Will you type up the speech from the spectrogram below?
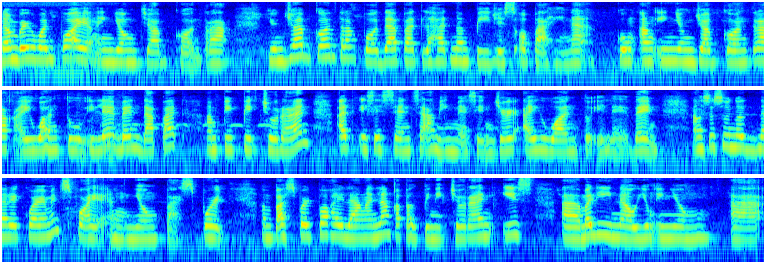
Number one po ay ang inyong job contract. Yung job contract po, dapat lahat ng pages o pahina. Kung ang inyong job contract ay 1 to 11, dapat ang pipicturan at isesend sa aming messenger ay 1 to 11. Ang susunod na requirements po ay ang inyong passport. Ang passport po kailangan lang kapag pinicturan is ah, malinaw yung inyong ah,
